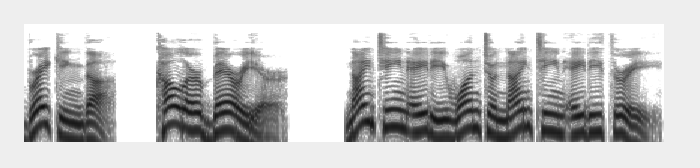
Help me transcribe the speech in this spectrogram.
Breaking the color barrier. 1981 to 1983.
